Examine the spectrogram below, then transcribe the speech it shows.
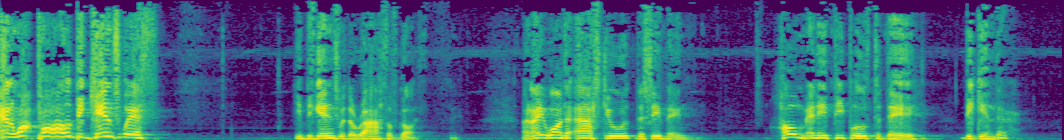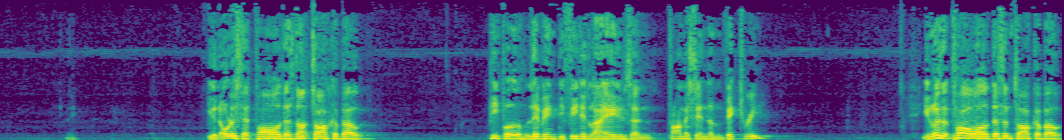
and what Paul begins with he begins with the wrath of God. And I want to ask you this evening, how many people today begin there? You notice that Paul does not talk about people living defeated lives and promising them victory. You notice that Paul doesn't talk about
